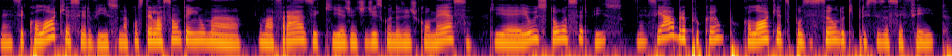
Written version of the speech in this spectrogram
Né? Se coloque a serviço. Na constelação tem uma, uma frase que a gente diz quando a gente começa, que é eu estou a serviço. Né? Se abra para o campo, coloque à disposição do que precisa ser feito.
